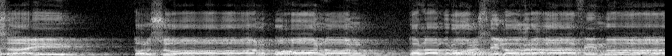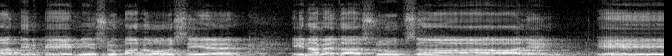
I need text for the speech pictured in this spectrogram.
φρουρίνες αεί των ζώων πόνων, το λαμπρόν στυλογράφημα την πίμνη σου πανώσιε, ή να μετά σου ψάλιν ύμνον.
